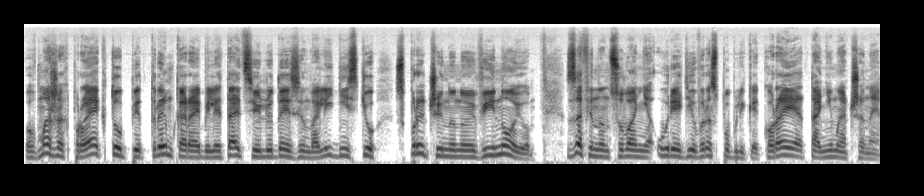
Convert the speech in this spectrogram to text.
в межах проекту Підтримка реабілітації людей з інвалідністю спричиненою війною за фінансування урядів Республіки Корея та Німеччини.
